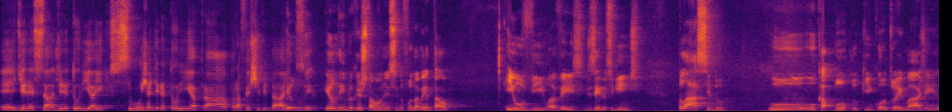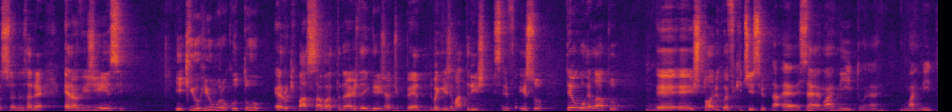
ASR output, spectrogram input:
é, direção, diretoria, aí surge a diretoria para a festividade. Eu, eu lembro que eu estava no ensino fundamental eu ouvi uma vez dizer o seguinte: Plácido, o, o caboclo que encontrou a imagem da Senhora Nazaré, era vigiense e que o rio Murucutu era o que passava atrás da igreja de pedra, uma igreja matriz. Isso, isso tem algum relato é, é, histórico ou é fictício? é, isso é mais mito, né? Mais mito.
